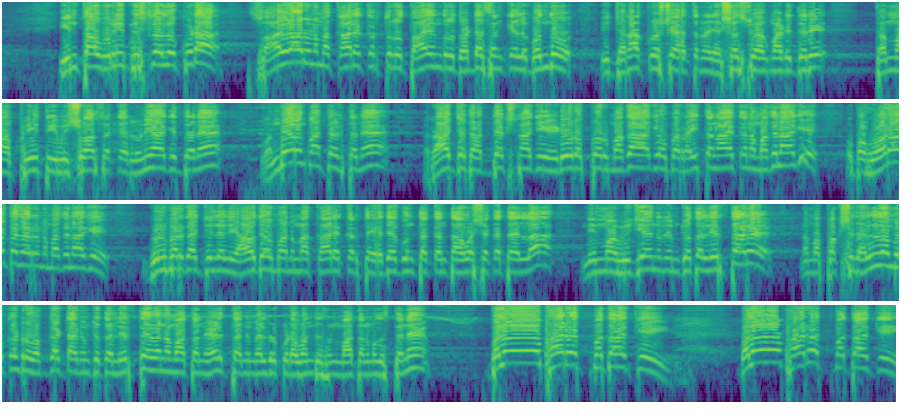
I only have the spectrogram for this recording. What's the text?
ಇಂಥ ಉರಿ ಬಿಸಿಲಲ್ಲೂ ಕೂಡ ಸಾವಿರಾರು ನಮ್ಮ ಕಾರ್ಯಕರ್ತರು, ತಾಯಂದ್ರು ದೊಡ್ಡ ಸಂಖ್ಯೆಯಲ್ಲಿ ಬಂದು ಈ ಜನಾಕ್ರೋಶ ಯಾತ್ರೆನ ಯಶಸ್ವಿಯಾಗಿ ಮಾಡಿದ್ದೀರಿ. ತಮ್ಮ ಪ್ರೀತಿ ವಿಶ್ವಾಸಕ್ಕೆ ಋಣಿಯಾಗಿದ್ದೇನೆ. ಒಂದೇ ಒಂದು ಮಾತಾಡ್ತೇನೆ ರಾಜ್ಯದ ಅಧ್ಯಕ್ಷನಾಗಿ ಯಡಿಯೂರಪ್ಪನವ್ರ ಮಗ ಆಗಿ ಒಬ್ಬ ರೈತ ನಾಯಕನ ಮಗನಾಗಿ, ಒಬ್ಬ ಹೋರಾಟಗಾರನ ಮಗನಾಗಿ ಗುಲ್ಬರ್ಗ ಜಿಲ್ಲೆಯಲ್ಲಿ ಯಾವುದೇ ಒಬ್ಬ ನಮ್ಮ ಕಾರ್ಯಕರ್ತ ಎದೆಗುಂತಕ್ಕಂತ ಅವಶ್ಯಕತೆ ಇಲ್ಲ. ನಿಮ್ಮ ವಿಜಯೇಂದ್ರ ನಿಮ್ ಜೊತೆಲಿ ಇರ್ತಾರೆ. ನಮ್ಮ ಪಕ್ಷದ ಎಲ್ಲ ಮುಖಂಡರು ಒಗ್ಗಟ್ಟಾಗಿ ನಿಮ್ ಜೊತೆಲಿ ಇರ್ತೇವೆ ಅನ್ನೋ ಮಾತನ್ನು ಹೇಳ್ತಾ ನಿಮ್ಮೆಲ್ಲರೂ ಕೂಡ ಒಂದು ಮಾತನ್ನು ಮುಗಿಸ್ತೇನೆ. ಬಲೋ ಭಾರತ್ ಮತಾಕಿ ಬಲೋ ಭಾರತ್ ಮತಾಕಿ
